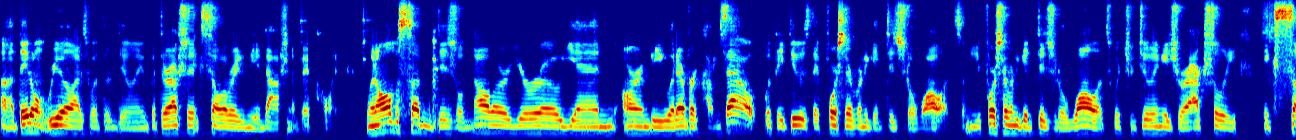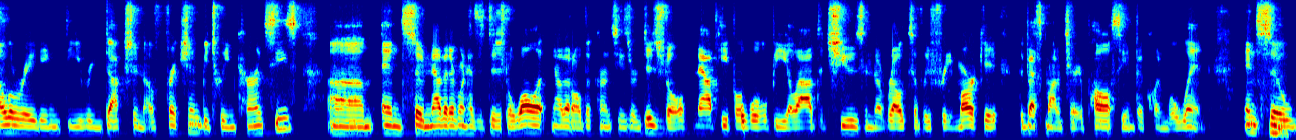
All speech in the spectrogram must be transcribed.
uh, they don't realize what they're doing, but they're actually accelerating the adoption of Bitcoin. When all of a sudden digital dollar, euro, yen, RMB, whatever comes out, what they do is they force everyone to get digital wallets. And when you force everyone to get digital wallets, what you're doing is you're actually accelerating the reduction of friction between currencies. Um, and so now that everyone has a digital wallet, now that all the currencies are digital, now people will be allowed to choose in a relatively free market the best monetary policy, and Bitcoin will win. And so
